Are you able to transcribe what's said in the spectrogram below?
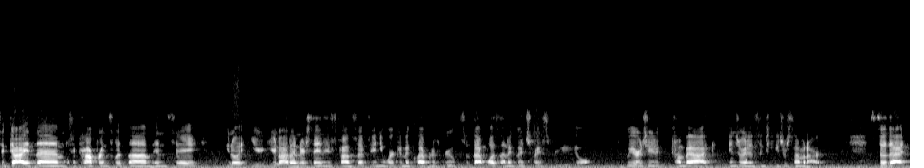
to guide them, to conference with them, and say you know, you're not understanding these concepts and you work in a collaborative group, so that wasn't a good choice for you. We urge you to come back and join us in teacher seminar. So that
